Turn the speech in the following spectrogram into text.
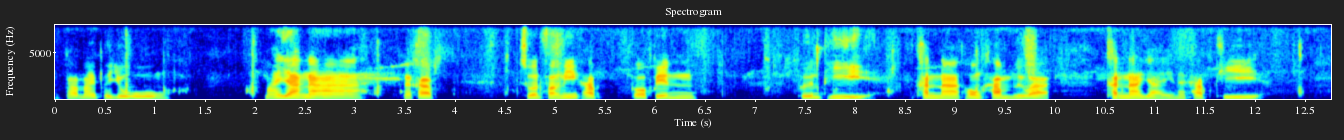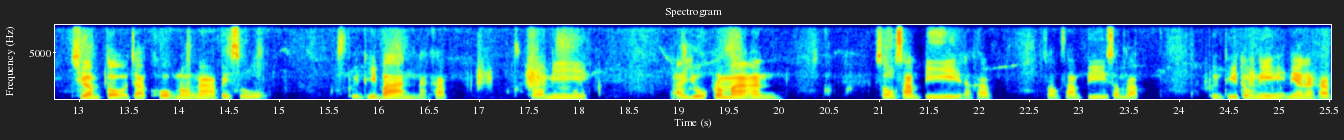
นะครับไม้พะยูงไม้ยางนานะครับ ส่วนฝั่งนี้ครับก็เป็นพื้นที่คันนาทองคำหรือว่าคันนาใหญ่นะครับที่เชื่อมต่อจากโคกหนองนาไปสู่พื้นที่บ้านนะครับ ก็มีอายุประมาณ สองสามปีนะครับสองสามปีสำหรับพื้นที่ตรงนี้เนี่ยนะครับ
